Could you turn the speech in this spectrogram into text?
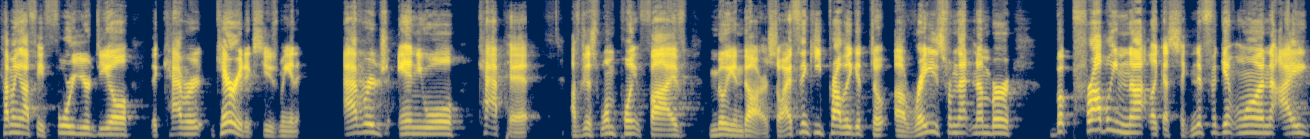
coming off a four-year deal that carried, excuse me, an average annual cap hit of just 1.5 million dollars. So I think he probably gets a raise from that number, but probably not like a significant one. I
